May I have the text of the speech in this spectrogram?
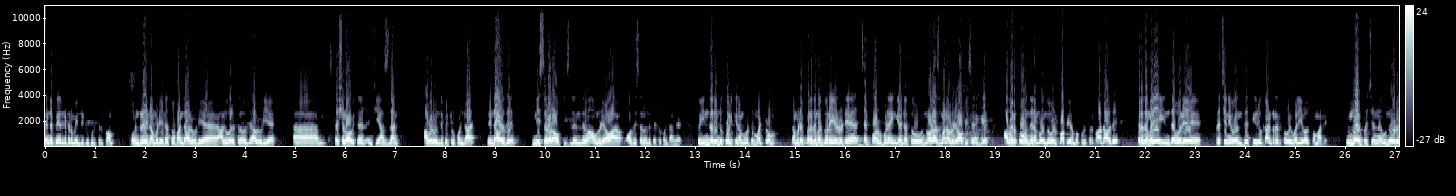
ரெண்டு பேர்கிட்ட நம்ம இன்றைக்கு கொடுத்துருக்கோம். ஒன்று நம்முடைய டத்தோ பண்டாருடைய அலுவலகத்தில் வந்து அவருடைய ஸ்பெஷல் ஆஃபீஸர் இன்ச்சி அஸ்லான் அவர் வந்து பெற்றுக்கொண்டார். ரெண்டாவது மினிஸ்டரோட ஆஃபீஸ்லேருந்து அவங்களுடைய ஆஃபீஸர் வந்து பெற்றுக்கொண்டாங்க. ஸோ இந்த ரெண்டு கோரிக்கை நம்ம கொடுத்து மற்றும் நம்முடைய பிரதமர் துறையுடைய செட்பால் கூட இங்கே டத்தோ நோராஸ்மான் அவருடைய ஆஃபீஸ் இருக்குது அவருக்கும் வந்து நம்ம வந்து ஒரு காப்பியை நம்ம கொடுத்துருக்கோம். அதாவது பிரதமரே இந்த ஒரு பிரச்சனையை வந்து தீர்வு காண்றதுக்கு ஒரு வழி வகுக்குமாறு. இன்னொரு பிரச்சனை இன்னொரு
